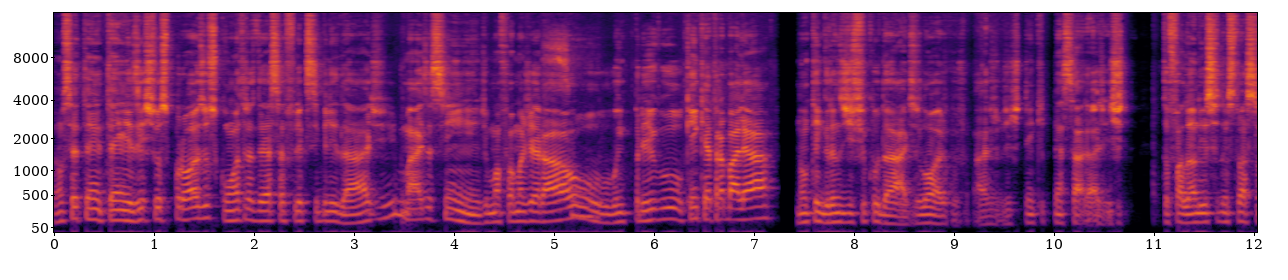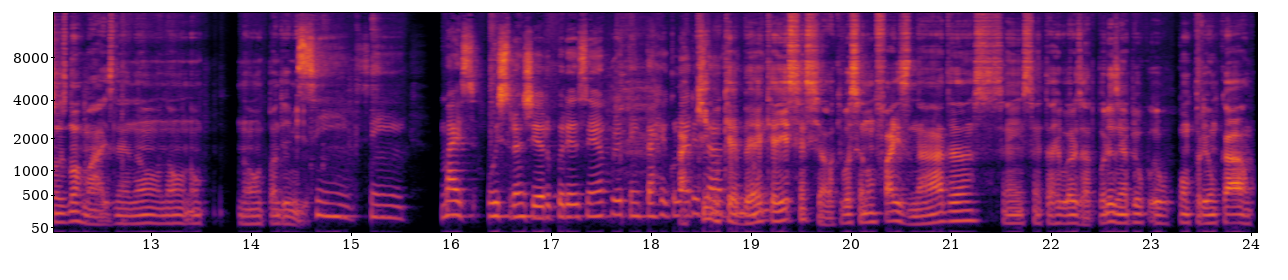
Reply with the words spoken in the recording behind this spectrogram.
Então você tem, tem existe os prós e os contras dessa flexibilidade, mas assim, de uma forma geral, Sim. o emprego, quem quer trabalhar não tem grandes dificuldades, lógico. A gente tem que pensar, a gente tô falando isso em situações normais, né? Não, não, não, não pandemia. Sim, sim. Mas o estrangeiro, por exemplo, tem que estar regularizado. Aqui no Quebec também. é essencial, que você não faz nada sem, sem estar regularizado. Por exemplo, eu, eu comprei um carro,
